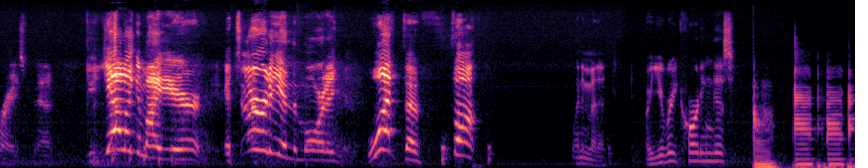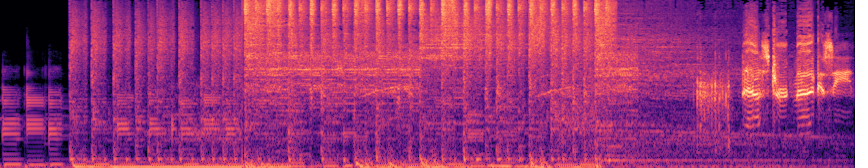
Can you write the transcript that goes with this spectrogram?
Christ, man. You're yelling in my ear. It's early in the morning. What the fuck? Wait a minute. Are you recording this? Bastard Magazine.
